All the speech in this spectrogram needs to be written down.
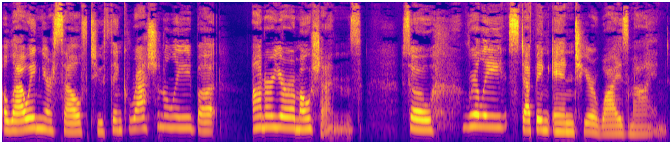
allowing yourself to think rationally, but honor your emotions. So, really stepping into your wise mind.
